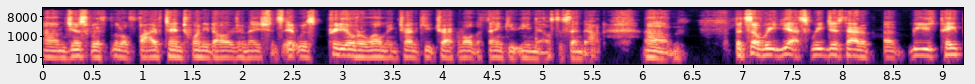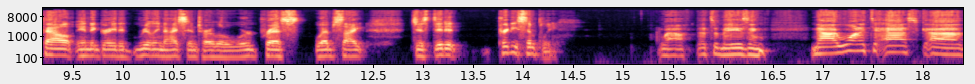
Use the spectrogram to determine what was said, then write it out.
um, just with little 5, 10, 20 dollar donations. It was pretty overwhelming trying to keep track of all the thank you emails to send out. Um, but so we yes we just had a, a, we used paypal integrated really nice into our little wordpress website just did it pretty simply. Wow that's amazing. Now i wanted to ask uh,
